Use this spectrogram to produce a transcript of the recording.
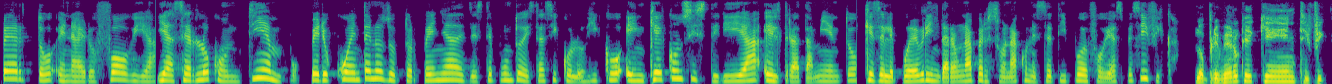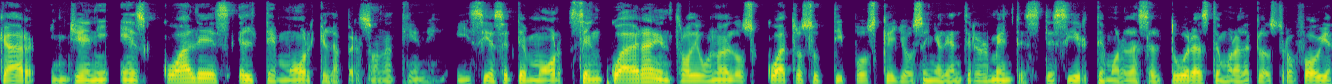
experto en aerofobia y hacerlo con tiempo. Pero cuéntenos, doctor Peña, desde este punto de vista psicológico, en qué consistiría el tratamiento que se le puede brindar a una persona con este tipo de fobia específica. Lo primero que hay que identificar, Jenny, es cuál es el temor que la persona tiene y si ese temor se encuadra dentro de uno de los cuatro subtipos que yo señalé anteriormente, es decir, temor a las alturas, temor a la claustrofobia,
